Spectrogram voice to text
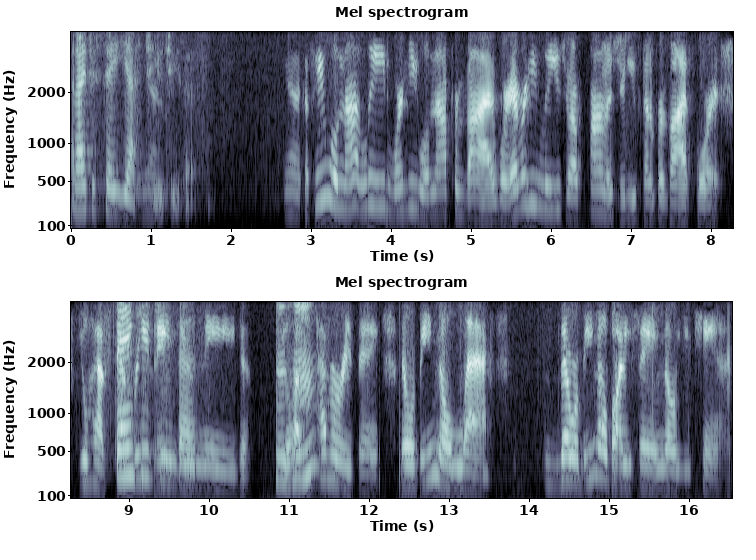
and I just say yes to you, Jesus. Yeah, because he will not lead where he will not provide. Wherever he leads you, I promise you, he's going to provide for it. You'll have Thank you, everything Jesus. need. You'll Mhm. have everything. There will be no lack. There will be nobody saying no, you can't.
